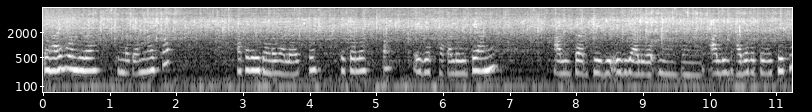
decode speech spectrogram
তো হাই বন্ধুরা, তোমরা কেমন আছো? আশা করি তোমরা ভালো আছো। তো চলো, এই যে সকালে উঠে আমি আলুটা ভেজে এদিকে আলু আলু ভাজা করতে বসেছি,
